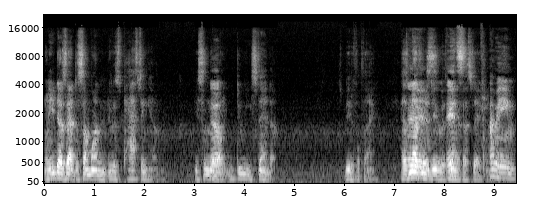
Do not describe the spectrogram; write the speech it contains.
And he does that to someone who is passing him. He's sitting there Yeah. like doing stand up. It's a beautiful thing. Has It nothing is. to do with manifestation. I mean,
